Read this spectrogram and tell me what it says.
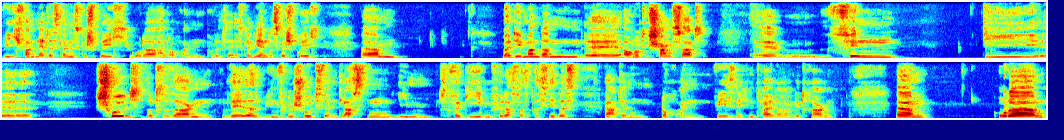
wie ich fand, nettes kleines Gespräch oder halt auch ein potenziell eskalierendes Gespräch, ähm, bei dem man dann äh, auch noch die Chance hat, ähm, Finn die äh, Schuld sozusagen, also ihn von der Schuld zu entlasten, ihm zu vergeben für das, was passiert ist. Er hat ja nun doch einen wesentlichen Teil daran getragen. Ähm, oder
